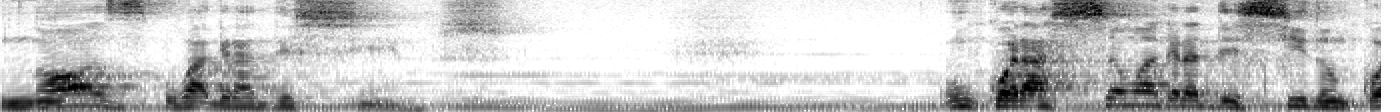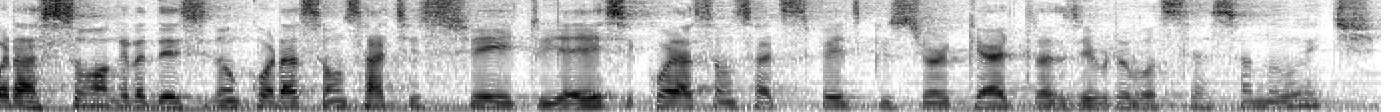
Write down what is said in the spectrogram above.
nós o agradecemos. Um coração agradecido, um coração agradecido, um coração satisfeito. E é esse coração satisfeito que o Senhor quer trazer para você essa noite.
